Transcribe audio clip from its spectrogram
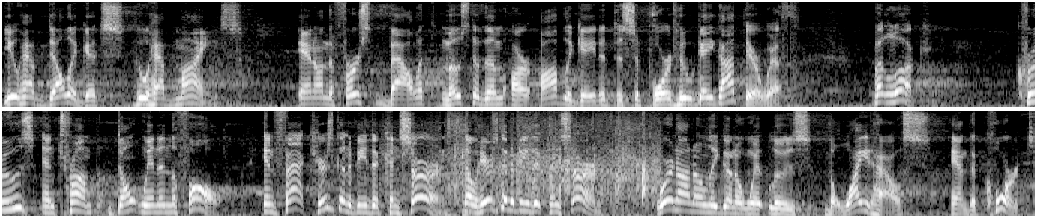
you have delegates who have minds. And on the first ballot, most of them are obligated to support who they got there with. But look, Cruz and Trump don't win in the fall. In fact, here's going to be the concern. No, here's going to be the concern. we're not only going to lose the White House and the court,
